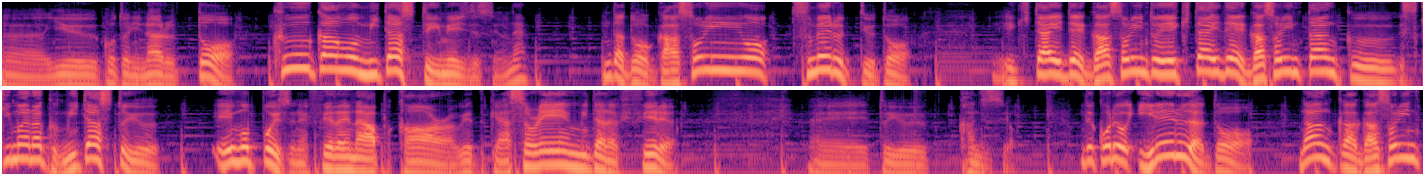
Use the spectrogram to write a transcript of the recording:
うん、いうことになると空間を満たすというイメージですよね。だとガソリンを詰めるっていうと液体でガソリンと液体でガソリンタンク隙間なく満たすという英語っぽいですね。Filling up car with gasoline みたいな fill えー、という感じですよ。でこれを入れるだとなんかガソリン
